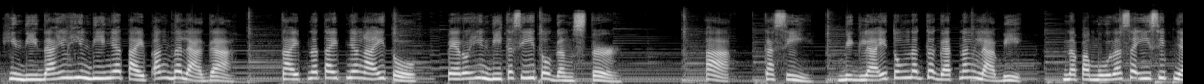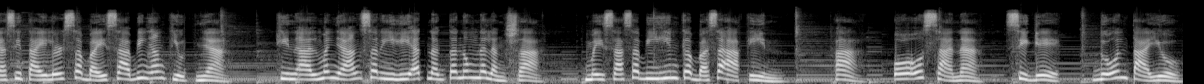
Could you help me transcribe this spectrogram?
Hindi dahil hindi niya type ang dalaga. Type na type niya nga ito, pero hindi kasi ito gangster. Ah, kasi, bigla itong nagkagat ng labi. Napamura sa isip niya si Tyler sabay sabing ang cute niya. Kinalma niya ang sarili at nagtanong na lang siya. May sasabihin ka ba sa akin? Ah, oo sana. Sige, doon tayo.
